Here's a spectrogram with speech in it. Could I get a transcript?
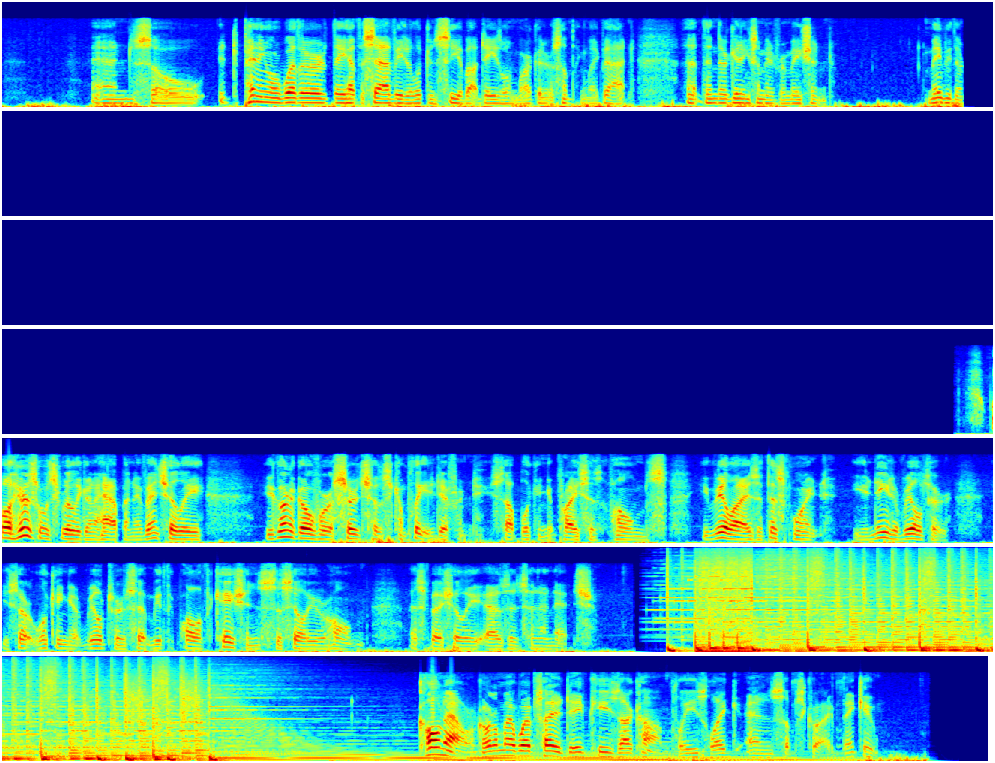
And so, it, depending on whether they have the savvy to look and see about days on market or something like that, uh, then they're getting some information. Maybe they're Well, here's what's really going to happen. Eventually, you're going to go for a search that's completely different. You stop looking at prices of homes. You realize at this point you need a realtor. You start looking at realtors that meet the qualifications to sell your home, especially as it's in a niche. Call now or go to my website at davekeys.com. Please like and subscribe. Thank you.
